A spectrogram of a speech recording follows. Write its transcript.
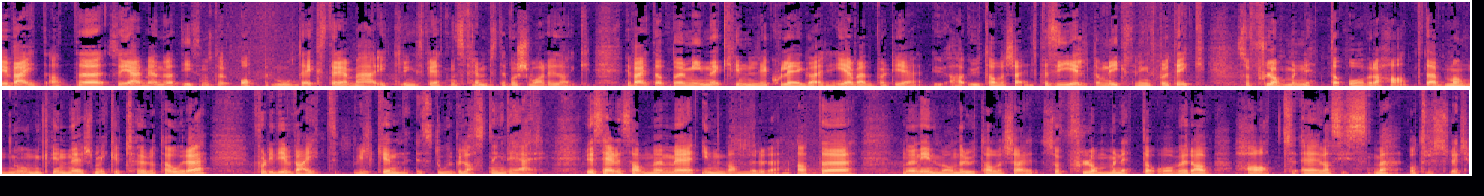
Vi vet at, eh, Så jeg mener at de som står opp mot det ekstreme, er ytringsfrihetens fremste forsvarer i dag. Vi vet at når mine kvinnelige kollegaer i Arbeiderpartiet uttaler seg, spesielt om likestillingspolitikk, så flommer nettet over av hat. Det er mange unge kvinner som ikke tør å ta ordet, fordi de veit hvilken stor belastning det er. Vi ser det samme med innvandrere. at eh, når en innvandrer uttaler seg, så flommer nettet over av hat, eh, rasisme og trusler.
